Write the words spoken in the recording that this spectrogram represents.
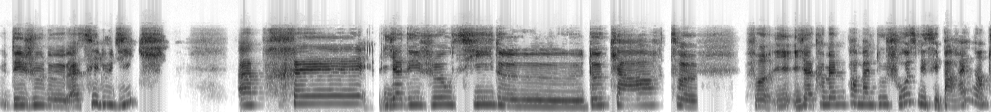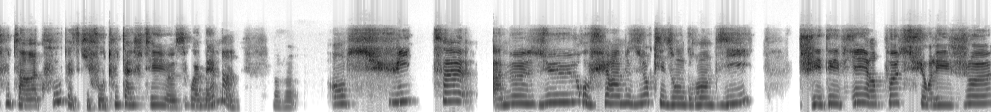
des jeux assez ludiques. Après, il y a des jeux aussi de, de cartes. Enfin, il y a quand même pas mal de choses, mais c'est pareil, hein, tout a un coût parce qu'il faut tout acheter euh, soi-même. Mmh Ensuite, à mesure, au fur et à mesure qu'ils ont grandi, j'ai dévié un peu sur les jeux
